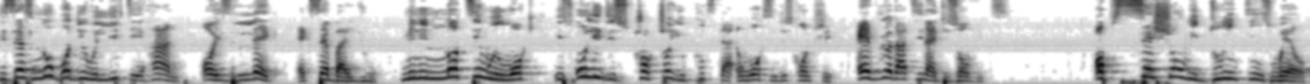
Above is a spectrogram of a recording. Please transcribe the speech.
He says, Nobody will lift a hand or his leg except by you. Meaning nothing will work. It's only the structure you put that works in this country. Every other thing, I dissolve it. Obsession with doing things well.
